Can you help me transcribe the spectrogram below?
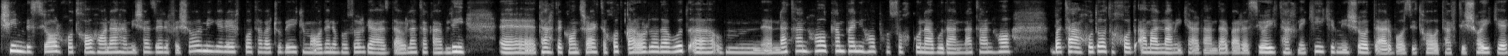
چین بسیار خودخواهانه همیشه زیر فشار می گرفت با توجه به که معادن بزرگ از دولت قبلی تحت contract خود قرار داده بود نه تنها کمپانی ها پاسخگو نبودن نه تنها به تعهدات خود عمل نمی کردن در بررسی های تکنیکی که می‌شد در بازدید ها و تفتیش هایی که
